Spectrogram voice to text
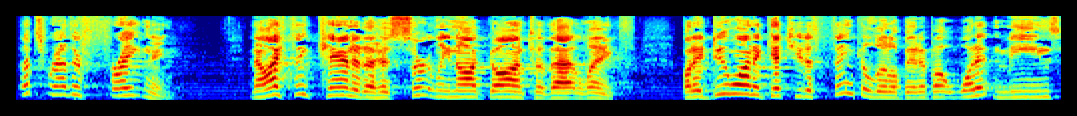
That's rather frightening. Now, I think Canada has certainly not gone to that length, but I do want to get you to think a little bit about what it means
